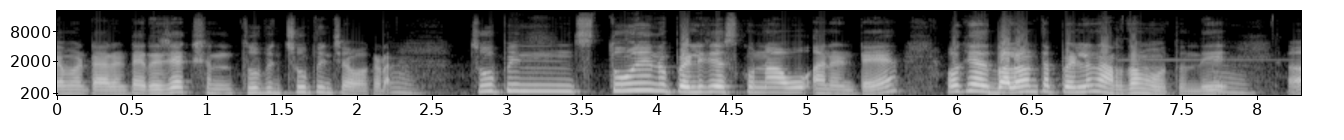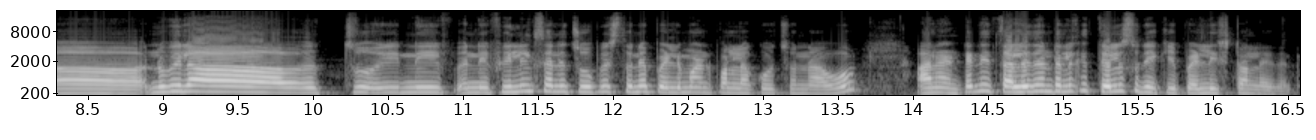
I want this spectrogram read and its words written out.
ఏమంటారంటే రిజెక్షన్ చూపి చూపించావు అక్కడ. చూపిస్తూనే నువ్వు పెళ్ళి చేసుకున్నావు అని అంటే ఓకే అది బలవంత పెళ్ళి అని అర్థమవుతుంది నువ్వు ఇలా చూ- నీ నీ ఫీలింగ్స్ అన్ని చూపిస్తూనే పెళ్ళి మండపంలో కూర్చున్నావు అని అంటే నీ తల్లిదండ్రులకి తెలుసు నీకు ఈ పెళ్ళి ఇష్టం లేదని.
